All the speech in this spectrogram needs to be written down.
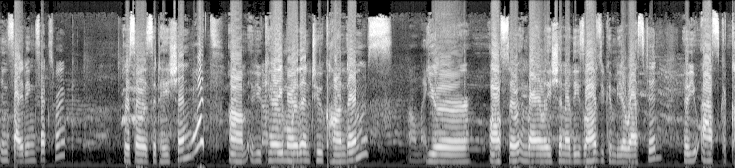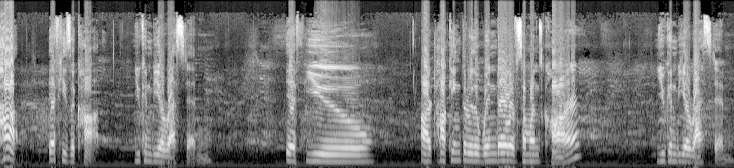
inciting sex work or solicitation. What? Um, if you carry more than two condoms, oh you're also in violation of these laws. You can be arrested. If you ask a cop if he's a cop, you can be arrested. If you are talking through the window of someone's car, you can be arrested.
